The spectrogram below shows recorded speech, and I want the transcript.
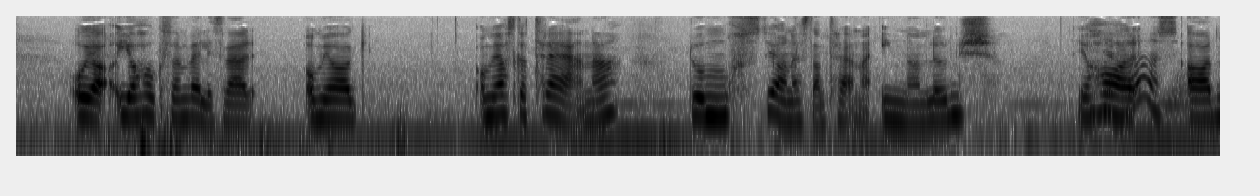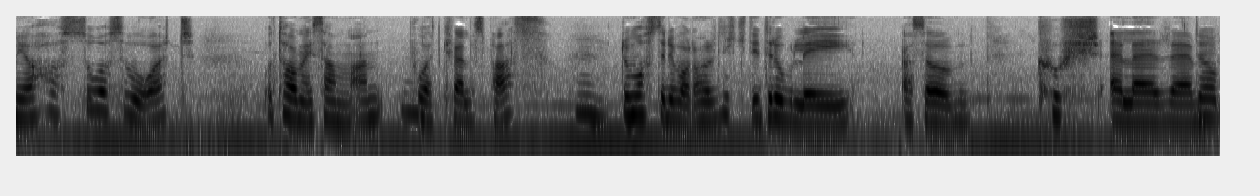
och jag, jag har också en väldigt sån här, om jag, om jag ska träna då måste jag nästan träna innan lunch. Jag har, Jaha. ja, men jag har så svårt att ta mig samman på ett kvällspass. Mm. Då måste det vara någon riktigt rolig alltså, kurs eller eh, Du har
